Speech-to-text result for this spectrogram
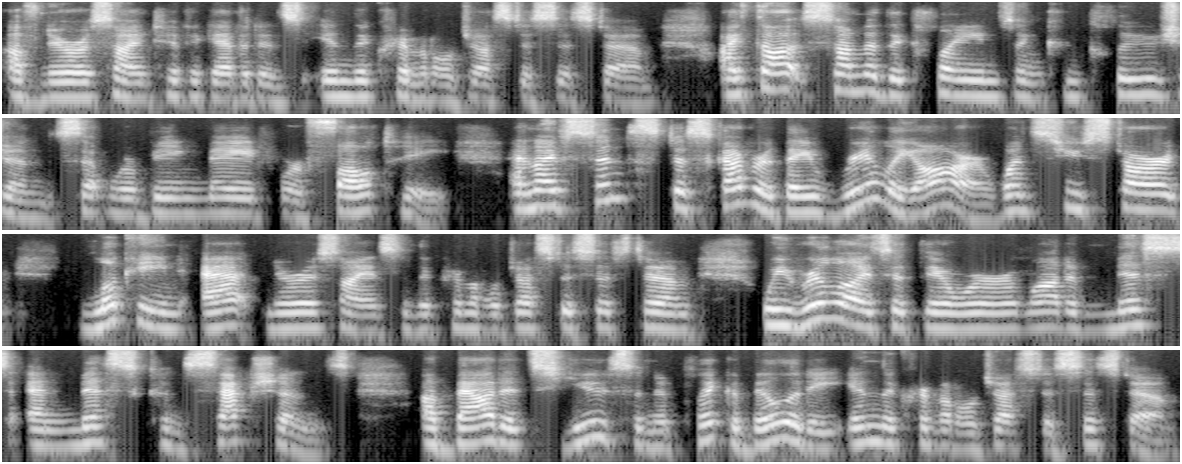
of neuroscientific evidence in the criminal justice system. I thought some of the claims and conclusions that were being made were faulty. And I've since discovered they really are. Once you start looking at neuroscience in the criminal justice system, we realized that there were a lot of myths and misconceptions about its use and applicability in the criminal justice system.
